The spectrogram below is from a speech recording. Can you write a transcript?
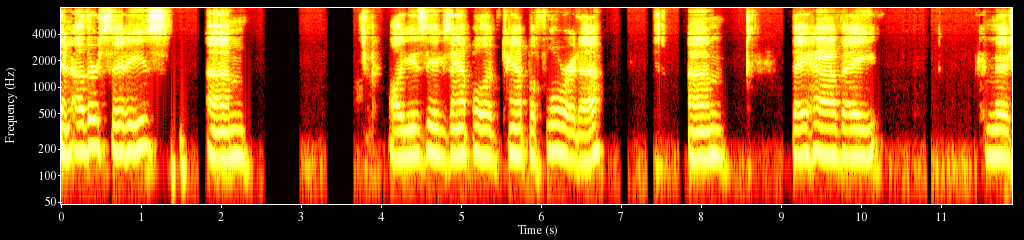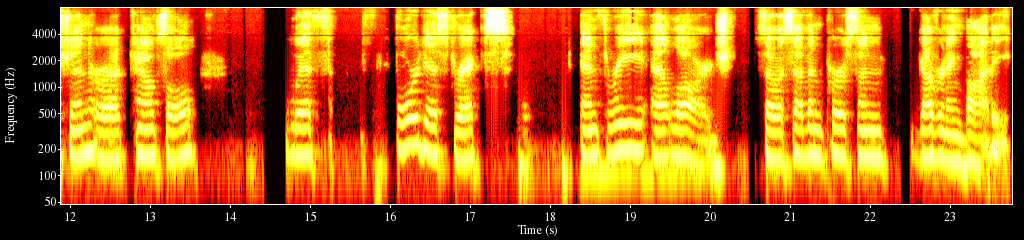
in other cities, um, I'll use the example of Tampa, Florida. Um, they have a commission or a council with four districts and three at large. So a seven person governing body.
